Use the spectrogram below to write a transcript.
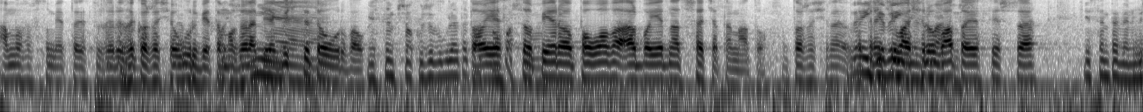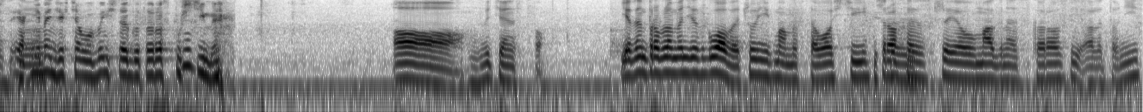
A może w sumie to jest duże ryzyko, że się urwie, to może lepiej Nie. jakbyś ty to urwał. Jestem w szoku, że w ogóle tak To jest poszło. dopiero połowa albo jedna trzecia tematu. To, że się wykręciła wyjdzie, śruba, zobaczysz. to jest jeszcze... Jestem pewien, wiesz, co, Mhm. jak nie będzie chciało wyjść, to go to rozpuścimy. O, zwycięstwo. Jeden problem będzie z głowy. Czujnik mamy w całości. Trochę przyjął magnes korozji, ale to nic.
